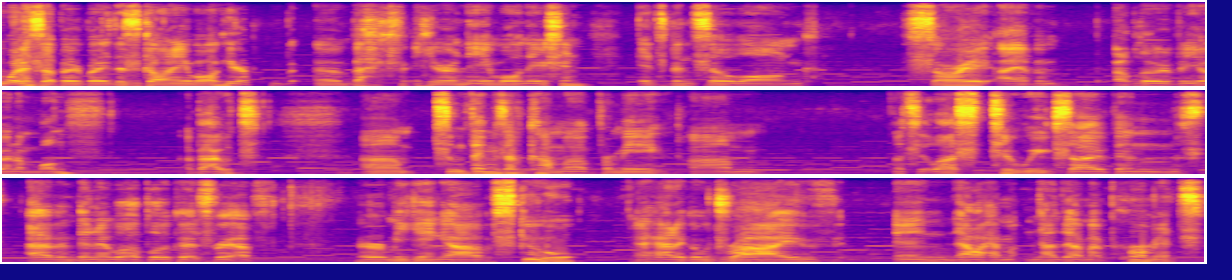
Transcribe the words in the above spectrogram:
what is up everybody? This is Gone Awall here, uh, back here in the AWOL Nation. It's been so long. Sorry I haven't uploaded a video in a month, about. Um, some things have come up for me. Um, let's see, last two weeks I've been, I haven't been able to upload because right after me getting out of school, I had to go drive, and now I have, my, now that I have my permit,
